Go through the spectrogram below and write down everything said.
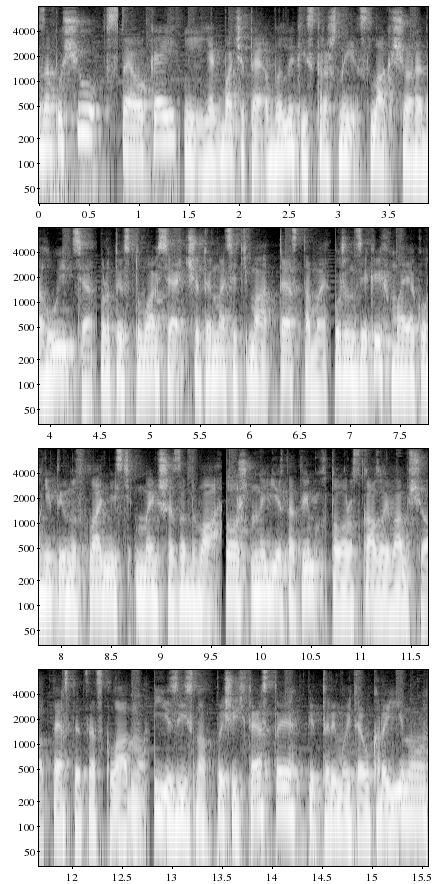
Перез запущу, все окей. І як бачите, великий страшний слаг, що редагується, протестувався 14 тестами, кожен з яких має когнітивну складність менше за 2. Тож не вірте тим, хто розказує вам, що тести це складно. І звісно, пишіть тести, підтримуйте Україну.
